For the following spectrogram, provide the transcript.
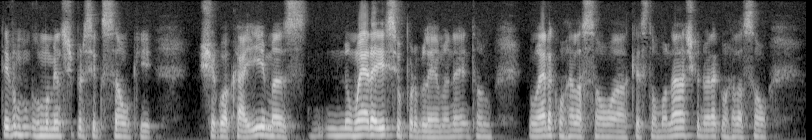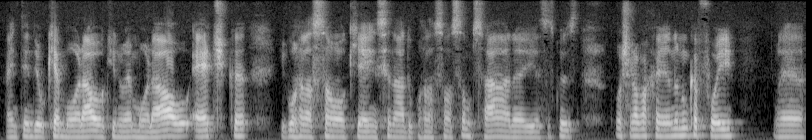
Teve uns momentos de perseguição que chegou a cair, mas não era esse o problema, né? Então não era com relação à questão monástica, não era com relação a entender o que é moral, o que não é moral, ética, e com relação ao que é ensinado com relação a samsara e essas coisas. O Shravakayana nunca foi, é,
